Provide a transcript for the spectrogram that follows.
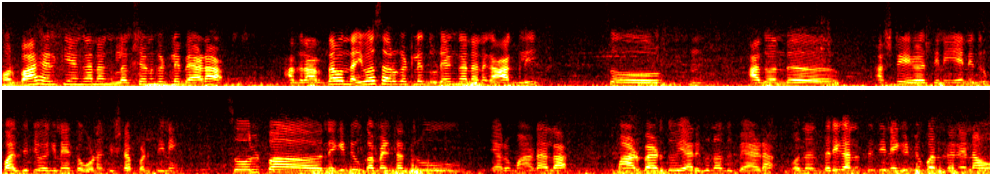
ಅವ್ರ ಬಾಯಿ ಹರಿಕೆ ಹಂಗೆ ನಂಗೆ ಲಕ್ಷಣಗಟ್ಲೆ ಬೇಡ ಅದ್ರ ಅರ್ಧ ಒಂದು ಐವತ್ತು ಸಾವಿರ ಗಟ್ಟಲೆ ದುಡಿಯಂಗ ನನಗೆ ಆಗಲಿ. ಸೊ ಅದೊಂದು ಅಷ್ಟೇ ಹೇಳ್ತೀನಿ. ಏನಿದ್ರು ಪಾಸಿಟಿವ್ ಆಗಿನೇ ತೊಗೊಳಕ್ಕೆ ಇಷ್ಟಪಡ್ತೀನಿ. ಸ್ವಲ್ಪ ನೆಗೆಟಿವ್ ಕಮೆಂಟ್ ಅಂತೂ ಯಾರೂ ಮಾಡಲ್ಲ. ಮಾಡಬಾರ್ದು, ಯಾರಿಗೂ ಅದು ಬೇಡ. ಒಂದೊಂದು ಸರಿಗೆ ಅನಿಸ್ತೈತಿ ನೆಗೆಟಿವ್ ಬಂದ್ರೇ ನಾವು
